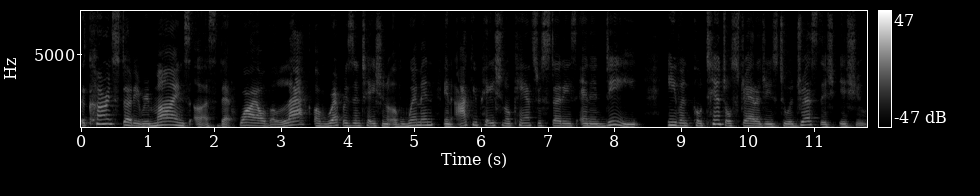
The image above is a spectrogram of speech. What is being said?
The current study reminds us that while the lack of representation of women in occupational cancer studies and indeed even potential strategies to address this issue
